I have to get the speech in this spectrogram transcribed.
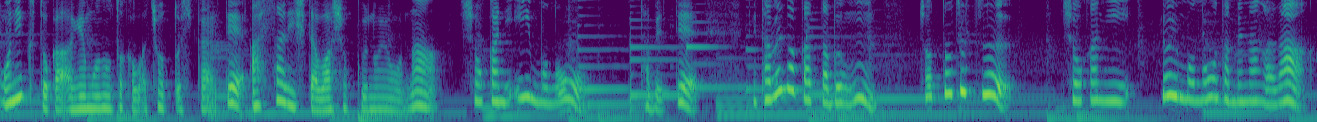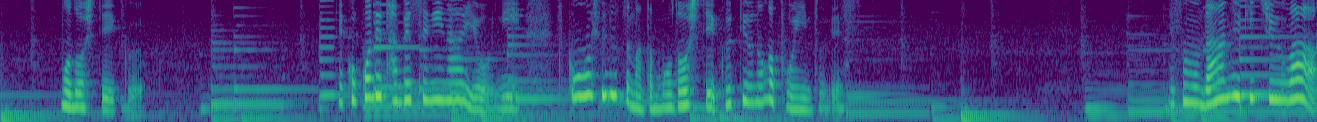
お肉とか揚げ物とかはちょっと控えてあっさりした和食のような消化にいいものを食べてで食べなかった分ちょっとずつ消化に良いものを食べながら戻していくでここで食べ過ぎないように少しずつまた戻していくっていうのがポイントです。でその断食中は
